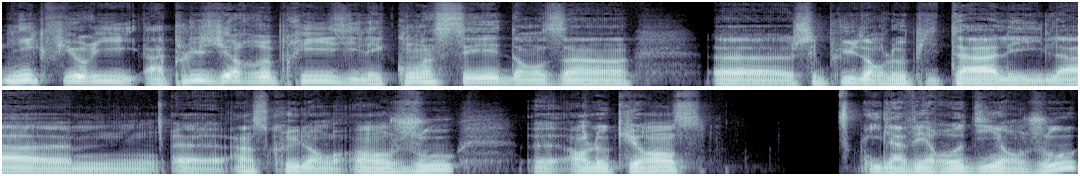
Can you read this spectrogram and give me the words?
Nick Fury, à plusieurs reprises, il est coincé dans un, euh, je sais plus, dans l'hôpital et il a euh, euh, un Skrull en, joue. en l'occurrence, il avait Roddy en joue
